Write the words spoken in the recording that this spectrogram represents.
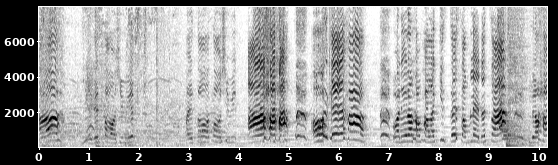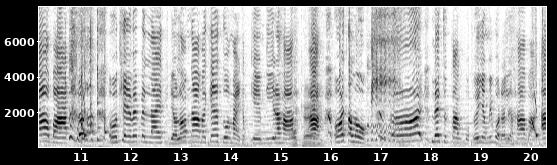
อะอยากได้ต่อชีวิต ไปต่อต่อชีวิตอะโอเคค่ะ วันนี้เราทำภารกิจได้สำเร็จนะจ๊ะเหลือ 5 บาทโอเค ไม่เป็นไร เดี๋ยวรอบหน้ามาแก้ตัวใหม่กับเกมนี้นะคะโอเค อะโอ้ยตลก เอ้ย เล่นจนตังค์หมดเอ้ยยังไม่หมดนะเหลือ 5 บาท อะ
